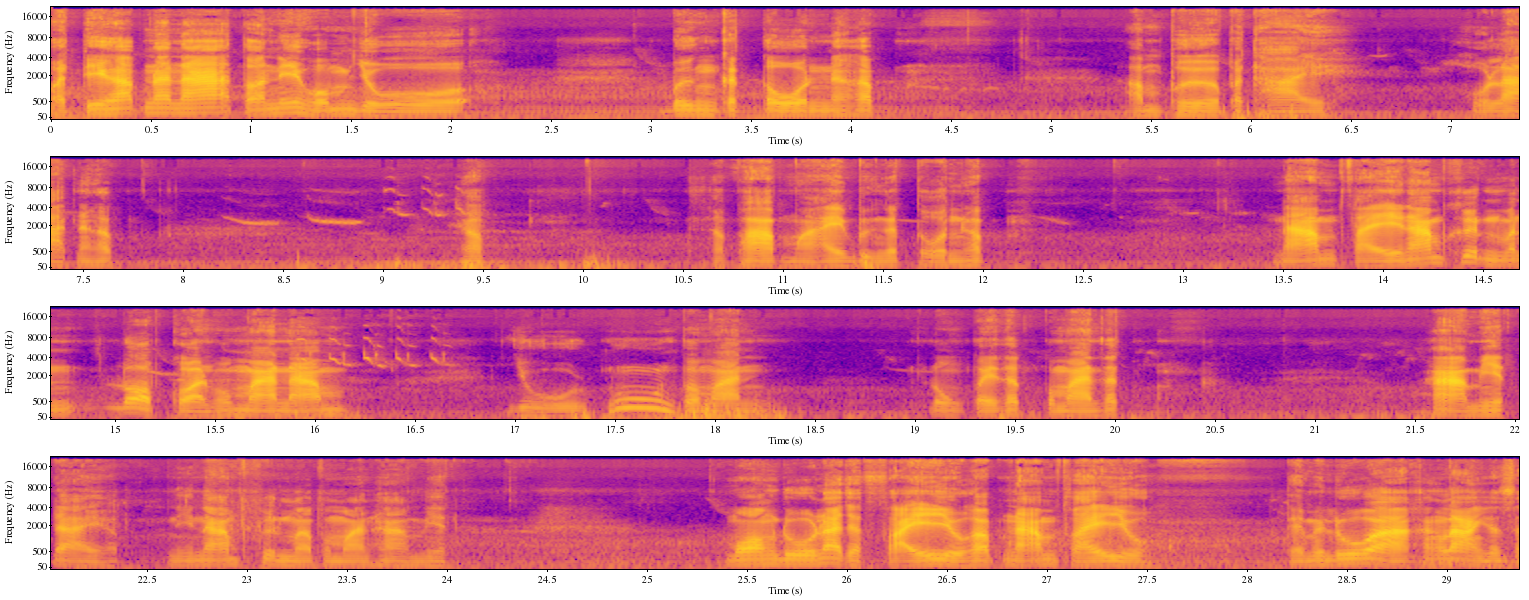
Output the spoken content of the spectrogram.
วัสดีครับนะนะตอนนี้ผมอยู่บึงกระโตนนะครับอำเภอประทายโคราชนะครับ ครับ สภาพหมายบึงกระโตนครับ น้ำใสน้ำขึ้นมันรอบก่อนผมมาน้ำอยู่นู่นประมาณลงไปสักประมาณสักห้าเมตรได้ครับ นี่น้ำขึ้นมาประมาณห้าเมตร มองดูน่าจะใสอยู่ครับ น้ำใสอยู่ แต่ไม่รู้ว่าข้างล่างจะใส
